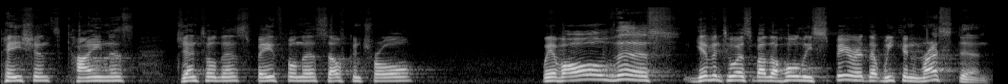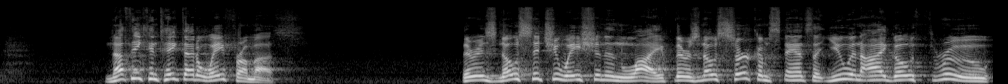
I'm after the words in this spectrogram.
patience, kindness, gentleness, faithfulness, self control. We have all this given to us by the Holy Spirit that we can rest in. Nothing can take that away from us. There is no situation in life, there is no circumstance that you and I go through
